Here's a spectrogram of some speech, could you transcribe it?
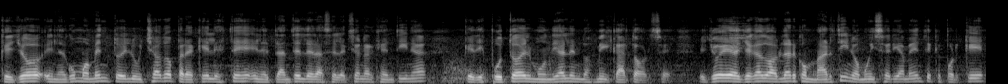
que yo en algún momento he luchado para que él esté en el plantel de la selección argentina que disputó el Mundial en 2014. Yo he llegado a hablar con Martino muy seriamente que por qué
